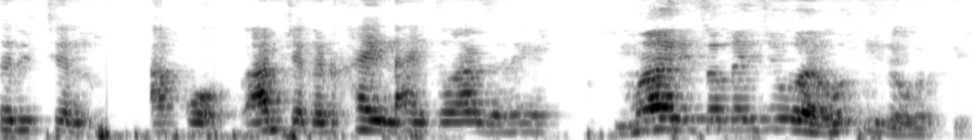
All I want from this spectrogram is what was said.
तरी चल. आको आमच्याकडे खायला आहे तो आजार आहे. मायरीचा लय जीव आहे हो तिच्यावरती.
